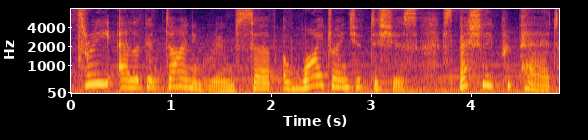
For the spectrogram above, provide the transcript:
Three elegant dining rooms serve a wide range of dishes, specially prepared,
